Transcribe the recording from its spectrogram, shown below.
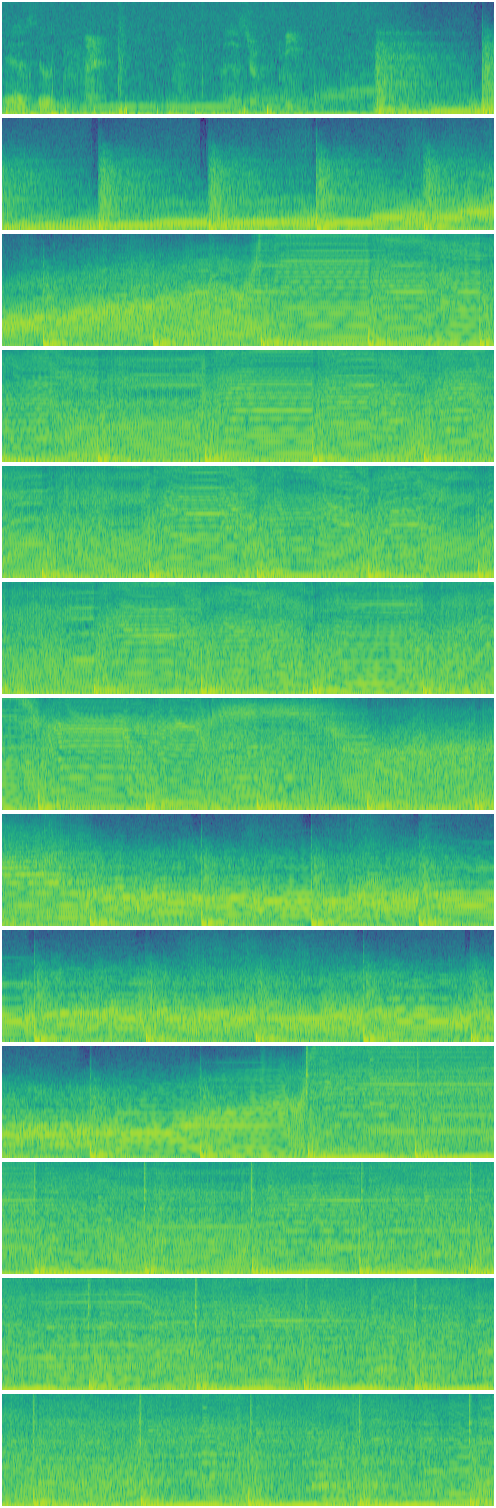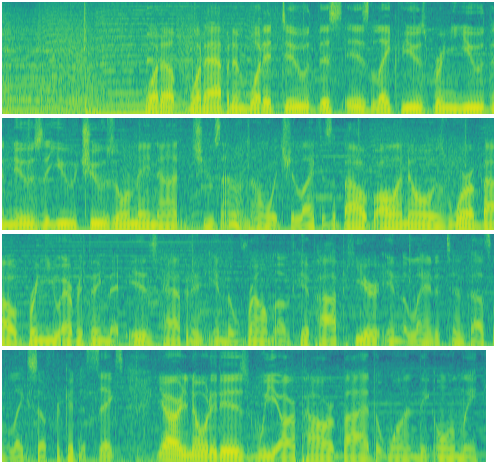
Yeah, let's do it. What happening? What it do? This is Lake Views bringing you the news that you choose or may not choose. I don't know what your life is about. All I know is we're about bringing you everything that is happening in the realm of hip hop here in the land of 10,000 lakes. So, for goodness sakes, you already know what it is. We are powered by the one, the only,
